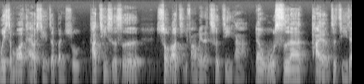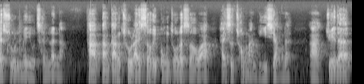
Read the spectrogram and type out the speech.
为什么他要写这本书？他其实是受到几方面的刺激啊。那吴思呢，他有自己在书里面有承认了，他刚刚出来社会工作的时候啊，还是充满理想的啊，觉得。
